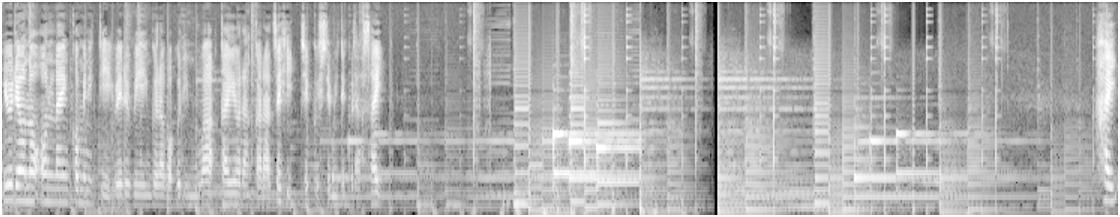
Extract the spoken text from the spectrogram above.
有料のオンラインコミュニティウェルビーイングラボウリムは概要欄からぜひチェックしてみてください。はい、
